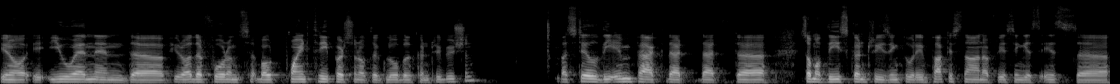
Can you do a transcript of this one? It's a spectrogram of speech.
you know UN and uh, you know other forums about 0.3 percent of the global contribution but still the impact that that uh, some of these countries, including Pakistan, are facing is is uh,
